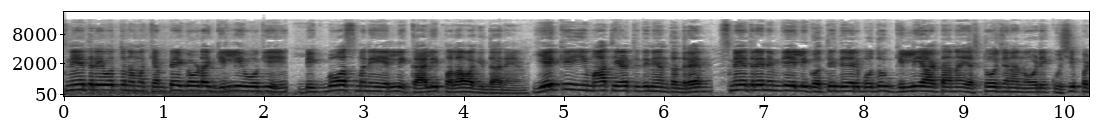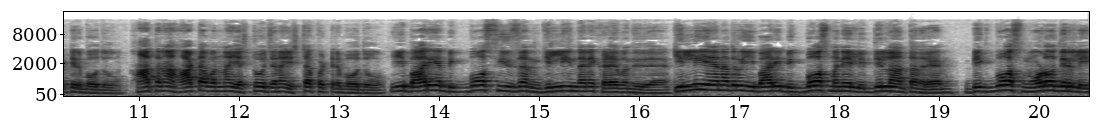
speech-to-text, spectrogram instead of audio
ಸ್ನೇಹಿತರೆ, ಇವತ್ತು ನಮ್ಮ ಕೆಂಪೇಗೌಡ ಗಿಲ್ಲಿ ಹೋಗಿ ಬಿಗ್ ಬಾಸ್ ಮನೆಯಲ್ಲಿ ಖಾಲಿ ಫಲವಾಗಿದ್ದಾನೆ. ಏಕೆ ಈ ಮಾತು ಹೇಳ್ತಿದ್ದೀನಿ ಅಂತಂದ್ರೆ, ಸ್ನೇಹಿತರೆ, ನಿಮ್ಗೆ ಇಲ್ಲಿ ಗೊತ್ತಿದ್ದೇ ಇರ್ಬೋದು, ಗಿಲ್ಲಿ ಆಟನ ಎಷ್ಟೋ ಜನ ನೋಡಿ ಖುಷಿ ಪಟ್ಟಿರ್ಬೋದು. ಆತನ ಆಟವನ್ನ ಎಷ್ಟೋ ಜನ ಇಷ್ಟಪಟ್ಟಿರಬಹುದು ಈ ಬಾರಿಯ ಬಿಗ್ ಬಾಸ್ ಸೀಸನ್ ಗಿಲ್ಲಿಯಿಂದಾನೇ ಕಳೆ ಬಂದಿದೆ. ಗಿಲ್ಲಿ ಏನಾದ್ರೂ ಈ ಬಾರಿ ಬಿಗ್ ಬಾಸ್ ಮನೆಯಲ್ಲಿ ಇದ್ದಿಲ್ಲ ಅಂತಂದ್ರೆ, ಬಿಗ್ ಬಾಸ್ ನೋಡೋದಿರ್ಲಿ,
